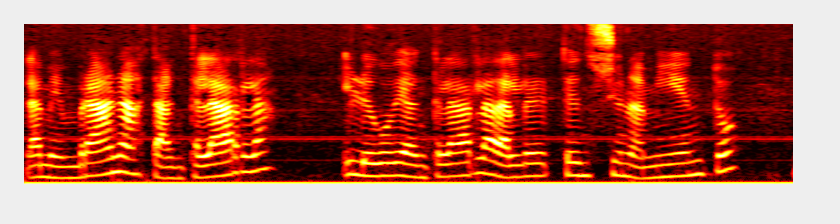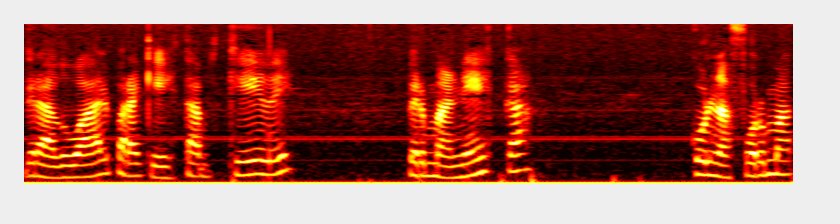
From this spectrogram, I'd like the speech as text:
La membrana hasta anclarla y luego de anclarla darle tensionamiento gradual para que ésta quede, permanezca con la forma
